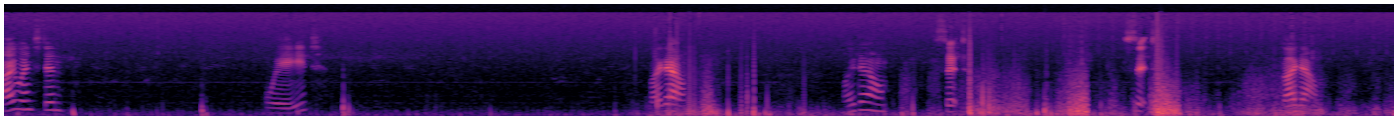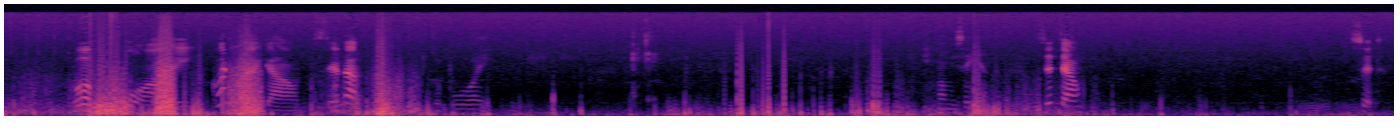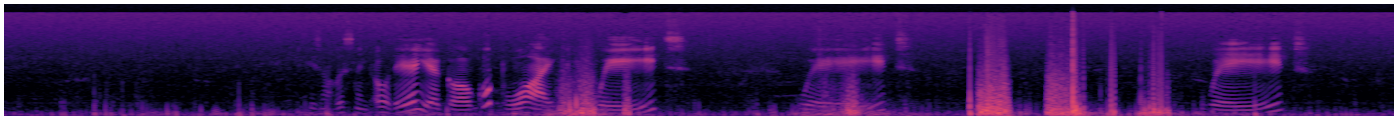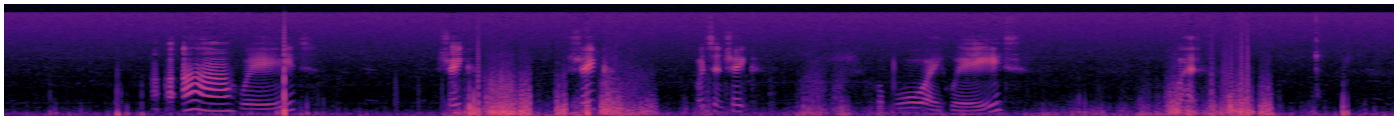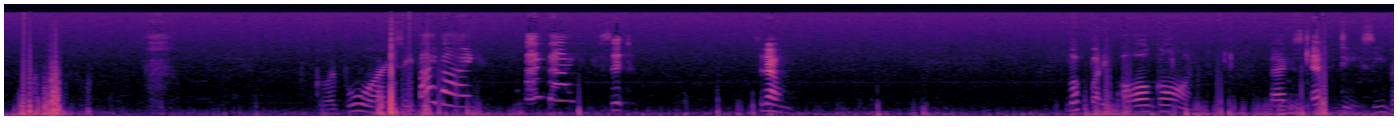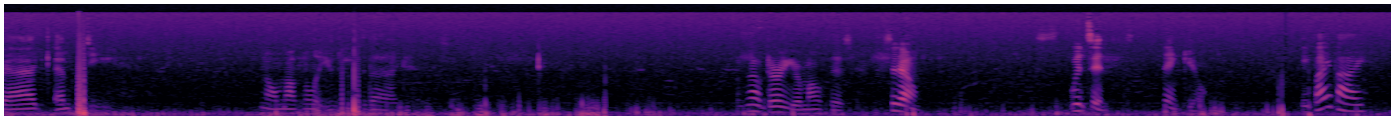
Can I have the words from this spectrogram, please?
Hi, Winston. Wait. Lie down. Lie down. Sit. Sit. Lie down. Good boy. Good lie down. Stand up. Good boy. Eat mommy's hand. Sit down. Sit. He's not listening. Oh, there you go. Good boy. Wait? Wait. Wait. Uh-uh-uh. Wait. Shake. Shake. Winston, shake. Good boy. Wait. Go ahead. Good boy bye-bye. Bye-bye. Sit. Sit down. Look, buddy, all gone. Bag is empty. See, bag empty. No, I'm not gonna let you eat the bag. Look how dirty your mouth is. Sit down. Winston, thank you. Say bye-bye.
